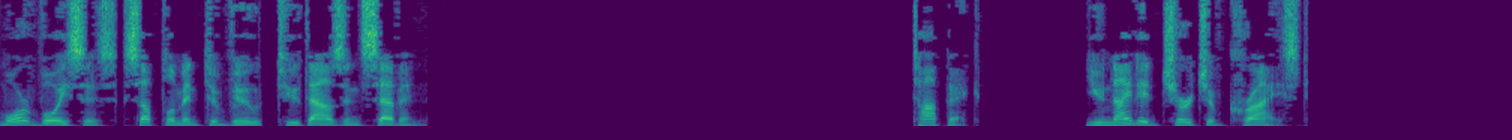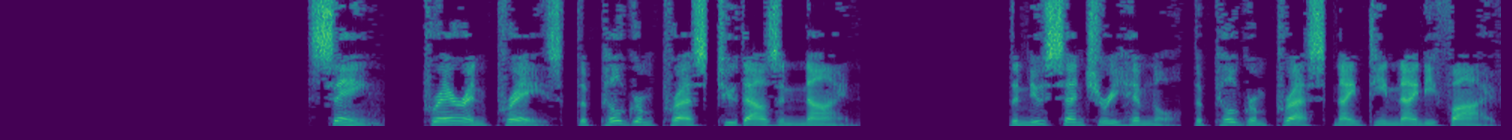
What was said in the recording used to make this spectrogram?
More Voices supplement to VU 2007 Topic. United Church of Christ Sing Prayer and Praise The Pilgrim Press 2009 The New Century Hymnal The Pilgrim Press 1995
